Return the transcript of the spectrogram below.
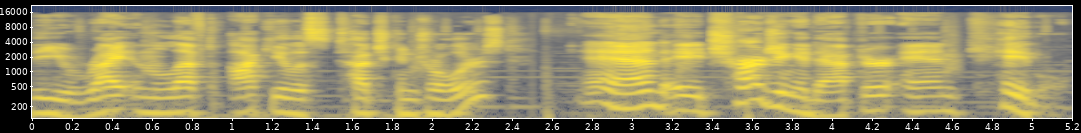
the right and left Oculus touch controllers, and a charging adapter and cable.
